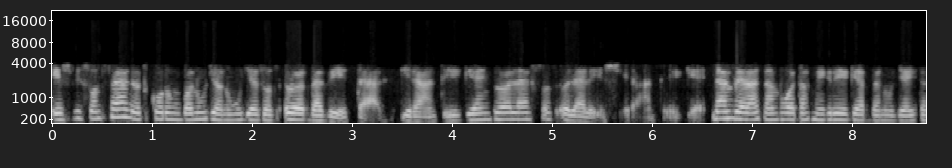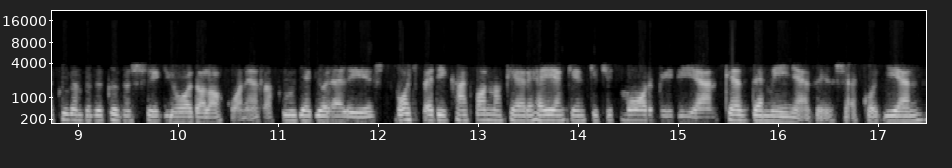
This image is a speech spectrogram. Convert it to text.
És viszont felnőtt korunkban ugyanúgy ez az ölbevétel iránti igényből lesz az ölelés iránti igény. Nem véletlen voltak még régebben ugye itt a különböző közösségi oldalakon ez a küldjegyölelés, vagy pedig hát vannak erre helyenként kicsit morbid ilyen kezdeményezések, hogy ilyen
